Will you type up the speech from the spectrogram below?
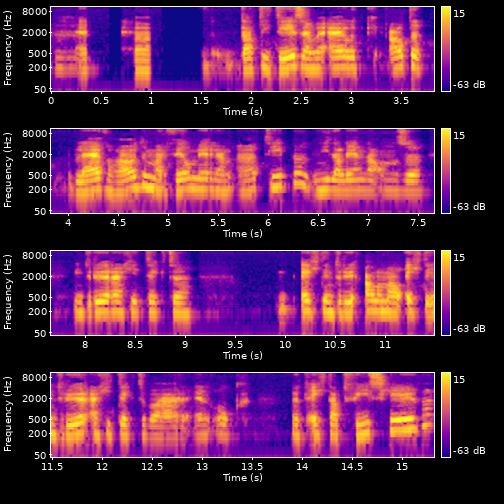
Mhm. En uh, dat idee zijn we eigenlijk altijd blijven houden, maar veel meer gaan uittypen. Niet alleen dat onze interieurarchitecten echt interieur, allemaal echte interieurarchitecten waren en ook het echt advies geven.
